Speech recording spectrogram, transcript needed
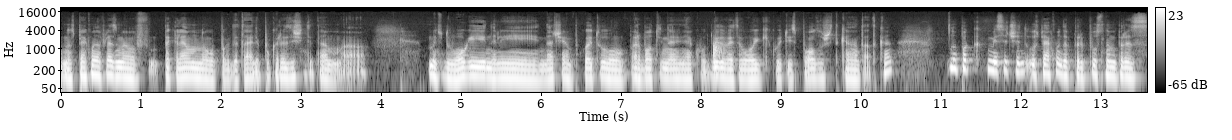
Не успяхме да влезем в пекалено много пък детайли по различните там а, методологии, нали, начина по който работи нали, някои от видовете логики, които използваш и така нататък. Но пък мисля, че успяхме да препуснем през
